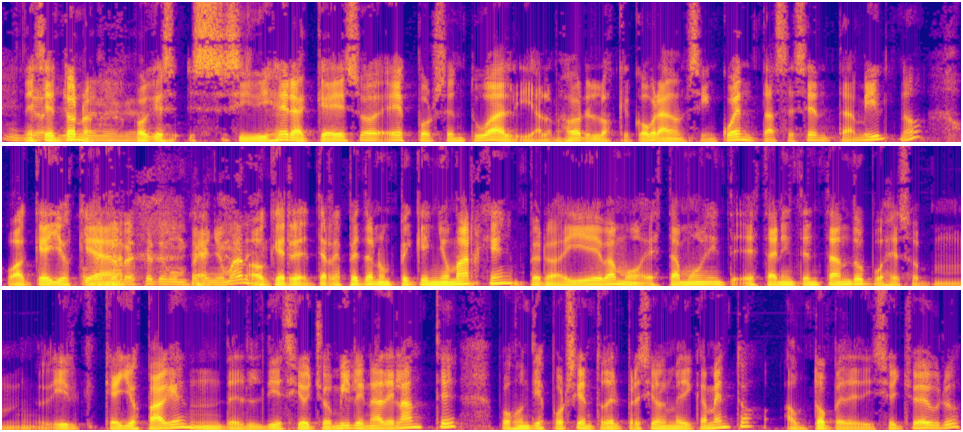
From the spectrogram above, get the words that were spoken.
en Ya- ese ya entorno. Porque si, si dijera que eso es porcentual y a lo mejor los que cobran 50, 60 mil, ¿no? O aquellos O que, te respeten un pequeño margen. o que re- te respetan un pequeño margen, pero ahí eh, vamos, estamos están intentando pues eso, mm, ir que ellos paguen del 18.000 en adelante, pues un 10% del precio del medicamento a un tope de 18 euros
